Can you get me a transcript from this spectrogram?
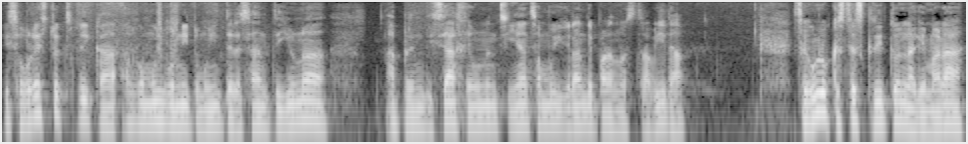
Y sobre esto explica algo muy bonito, muy interesante y un aprendizaje, una enseñanza muy grande para nuestra vida. Según lo que está escrito en la Gemara,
